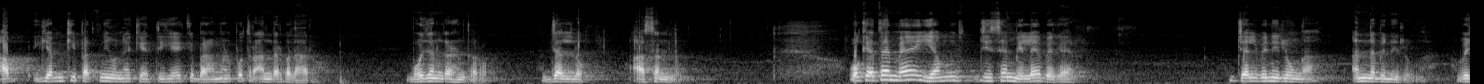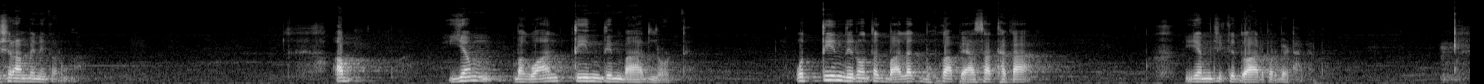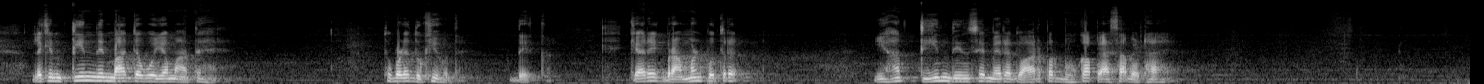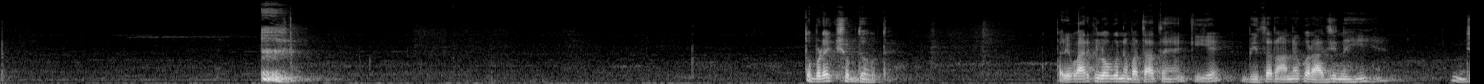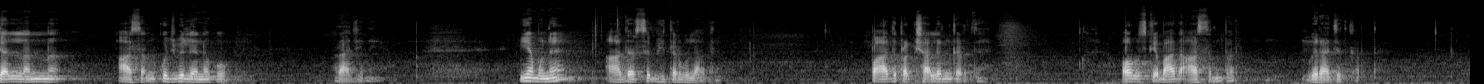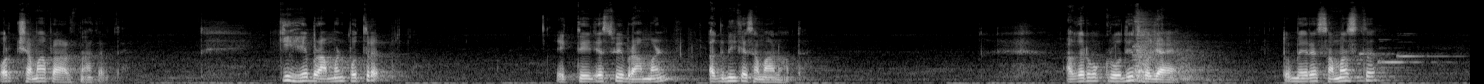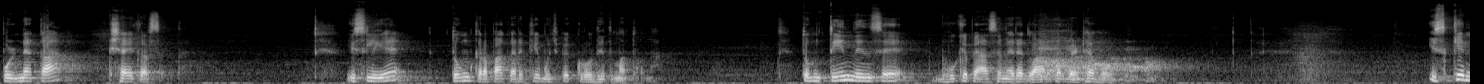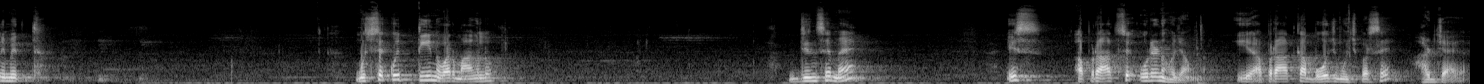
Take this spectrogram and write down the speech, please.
अब यम की पत्नी उन्हें कहती है कि ब्राह्मण पुत्र अंदर पधारो, भोजन ग्रहण करो, जल लो, आसन लो। वो कहते हैं, मैं यम जी से मिले बगैर जल भी नहीं लूँगा, अन्न भी नहीं लूँगा, विश्राम भी नहीं करूँगा। अब यम भगवान तीन दिन बाद लौटते वो तीन दिनों तक बालक भूखा, प्यासा, थका यम जी के द्वार पर बैठा रहता लेकिन तीन दिन बाद जब वो यम आते हैं तो बड़े दुखी होते हैं देखकर। रहे, एक ब्राह्मण पुत्र, यहाँ तीन दिन से मेरे द्वार पर भूखा प्यासा बैठा है। तो बड़े क्षुब्ध होते हैं। परिवार के लोग उन्हें बताते हैं कि ये भीतर आने को राज़ी नहीं है। जल, अन्न, आसन, कुछ भी लेने को राज़ी नहीं। है ये हम उन्हें आदर से भीतर बुलाते हैं। पाद प्रक्षालन करते हैं और उसके बाद आसन पर विराजित करते हैं और क्षमा प्रार्थना करते हैं कि हे ब्राह्मण पुत्र, एक तेजस्वी ब्राह्मण अग्नि के समान होता है। अगर वो क्रोधित हो जाए तो मेरे समस्त पुण्य का क्षय कर सकता है। इसलिए तुम कृपा करके मुझ पर क्रोधित मत होना। तुम तीन दिन से भूखे प्यासे मेरे द्वार पर बैठे हो। इसके निमित्त मुझसे कोई तीन वर मांग लो, जिनसे मैं इस अपराध से उऋण हो जाऊँगा। ये अपराध का बोझ मुझ पर से हट जाएगा।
